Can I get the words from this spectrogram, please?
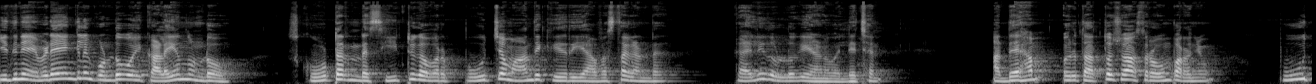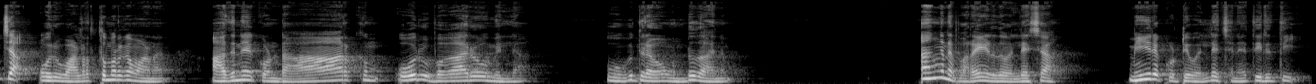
ഇതിനെ എവിടെയെങ്കിലും കൊണ്ടുപോയി കളയുന്നുണ്ടോ? സ്കൂട്ടറിന്റെ സീറ്റ് കവർ പൂച്ച മാന്തിക്കീറിയ അവസ്ഥ കണ്ട് കലി തുള്ളുകയാണ് വല്യച്ഛൻ. അദ്ദേഹം ഒരു തത്വശാസ്ത്രവും പറഞ്ഞു. പൂച്ച ഒരു വളർത്തുമൃഗമാണ്. അതിനെ കൊണ്ട് ആർക്കും ഒരു ഉപകാരവുമില്ല. ഉപദ്രവമുണ്ട് താനും. അങ്ങനെ പറയരുത് വല്ലേശ മീരക്കുട്ടി വല്ലച്ഛനെ തിരുത്തി.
